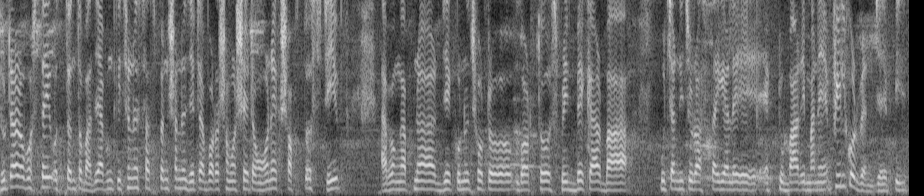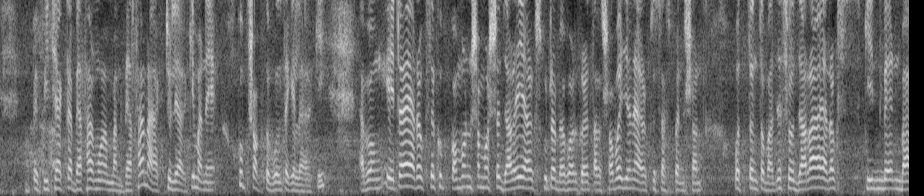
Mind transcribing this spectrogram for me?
দুটার অবস্থাই অত্যন্ত বাজে এবং পিছনের সাসপেনশনে যেটা বড় সমস্যা, এটা অনেক শক্ত স্টিফ এবং আপনার যে কোনো ছোট গর্ত স্পিড ব্রেকার বা উঁচা নিচু রাস্তায় গেলে একটু বাড়ি মানে ফিল করবেন যে পিঠে একটা ব্যথার মানে ব্যথা না অ্যাকচুয়ালি আর কি মানে খুব শক্ত বলতে গেলে আর কি। এবং এটা অ্যারক্সে খুব কমন সমস্যা, যারাই অ্যারক্স স্কুটার ব্যবহার করে, তারা সবাই জানে অ্যারক্সের সাসপেনশন অত্যন্ত বাজে। সো যারা অ্যারক্স কিনবেন বা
